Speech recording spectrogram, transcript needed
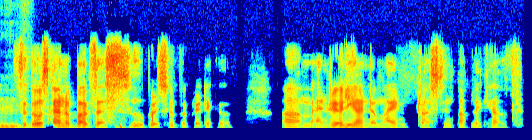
Mm. So those kind of bugs are super, super critical um, and really undermine trust in public health.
